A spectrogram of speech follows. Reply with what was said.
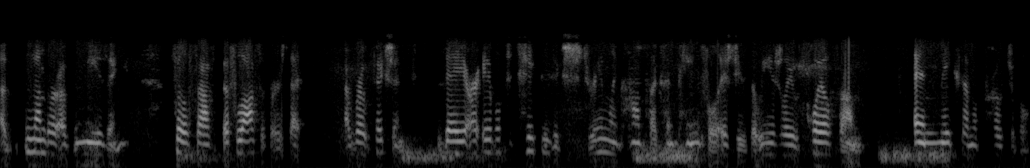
a, a number of amazing philosoph- philosophers that wrote fiction. They are able to take these extremely complex and painful issues that we usually recoil from and make them approachable.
